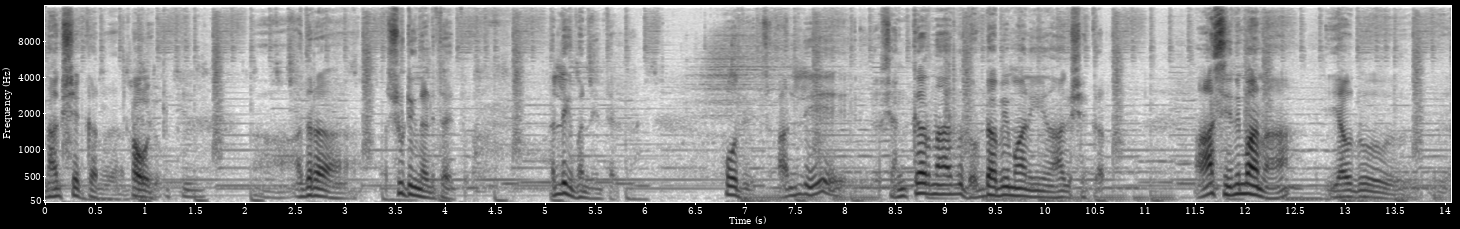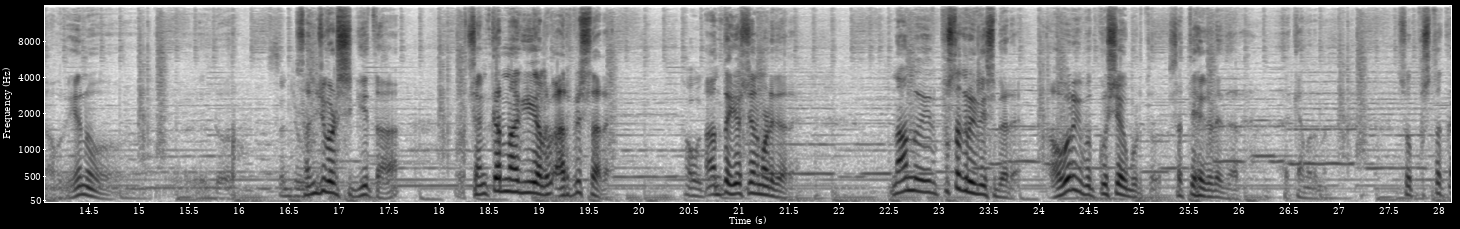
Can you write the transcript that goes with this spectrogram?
ನಾಗಶೇಖರ್ ಹೌದು. ಅದರ ಶೂಟಿಂಗ್ ನಡೀತಾ ಇತ್ತು. ಅಲ್ಲಿಗೆ ಬನ್ನಿ ಅಂತ ಹೇಳಿ. ಹೋದ್ವಿ. ಅಲ್ಲಿ ಶಂಕರ್ ನಾಗ್ ದೊಡ್ಡ ಅಭಿಮಾನಿ ನಾಗಶೇಖರ್. ಆ ಸಿನಿಮಾನ ಯಾವುದು ಏನು ಸಂಜು ಸಂಜು ಬಡ್ಸಿ ಗೀತ ಶಂಕರ್ನಾಗಿ ಅರ್ಪಿಸ್ತಾರೆ. ಅಂತ ಯೋಚನೆ ಮಾಡಿದ್ದಾರೆ. ನಾನು ಇದು ಪುಸ್ತಕ ರಿಲೀಸ್ ಬೇರೆ. ಅವರಿಗೆ ಖುಷಿಯಾಗ್ಬಿಡ್ತು ಸತ್ಯ ಹೆಗಡೆ ಇದ್ದಾರೆ ಕ್ಯಾಮ್ರಾಮನ್ ಸೊ ಪುಸ್ತಕ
